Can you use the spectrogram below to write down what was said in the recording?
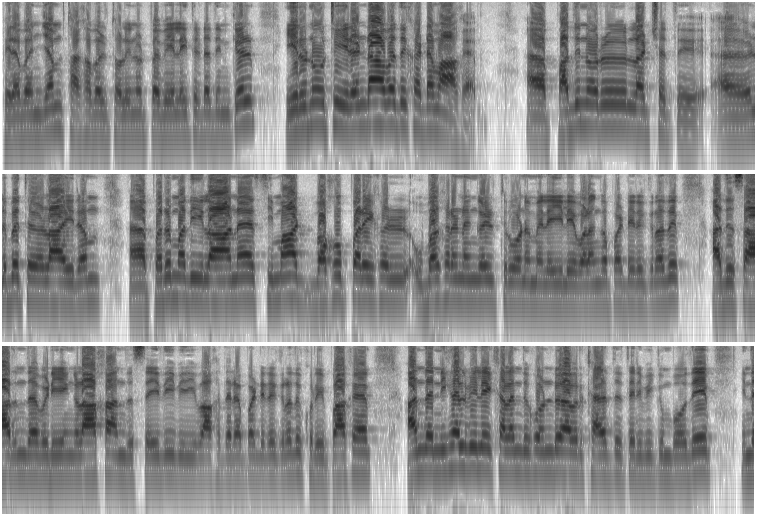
பிரபஞ்சம் தகவல் தொழில்நுட்ப வேலை திட்டத்தின் கீழ் இருநூற்றி இரண்டாவது கட்டமாக பதினொரு லட்சத்து எழுபத்தேழாயிரம் பெருமதியிலான பெறுமதியிலான சிமார்ட் வகுப்பறைகள் உபகரணங்கள் திருவோணமலையிலே வழங்கப்பட்டிருக்கிறது. அது சார்ந்த விடயங்களாக அந்த செய்தி விரிவாக தரப்பட்டிருக்கிறது. குறிப்பாக அந்த நிகழ்விலே கலந்து கொண்டு அவர் கருத்து தெரிவிக்கும் போதே இந்த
